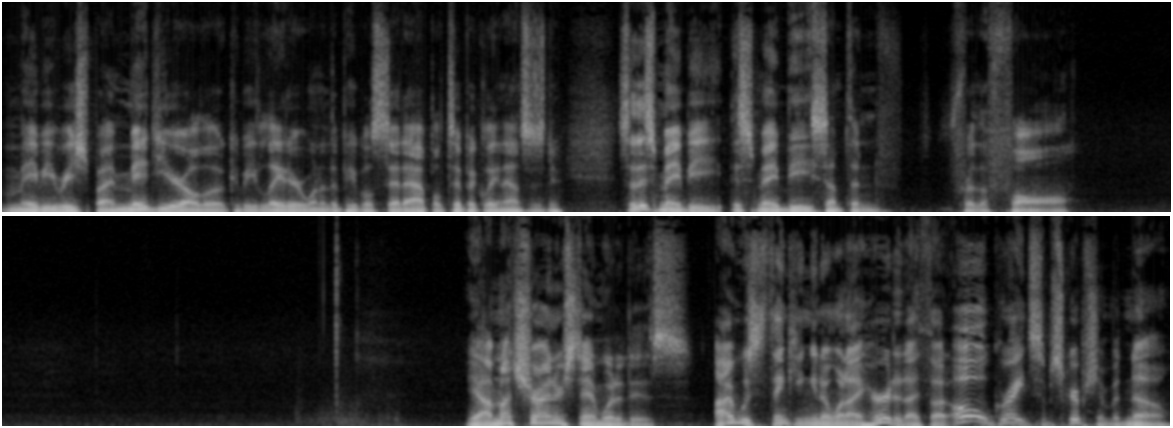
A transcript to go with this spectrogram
may be reached by mid-year, although it could be later. One of the people said Apple typically announces new. So this may be this may be something for the fall. Yeah, I'm not sure I understand what it is. I was thinking, you know, when I heard it, I thought, oh, great subscription, but no.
